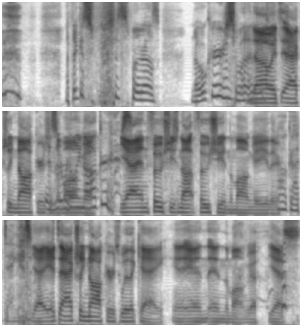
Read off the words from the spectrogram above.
I think it's, it's pronounced Nokers, but No, it's actually knockers. Is in it the really knockers? Yeah, and Fushi's not Fushi in the manga either. Oh god dang it! Yeah, it's actually knockers with a K in in, in the manga. Yes.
